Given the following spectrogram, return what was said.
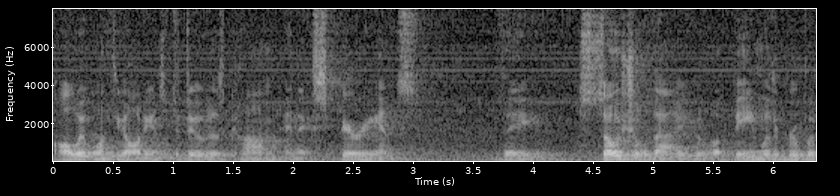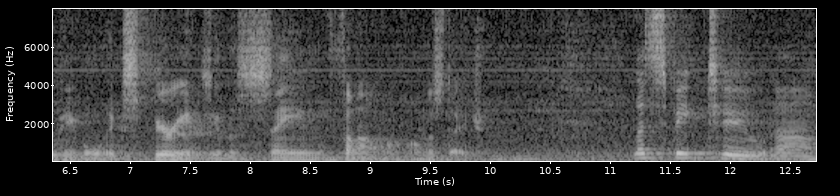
all we want the audience to do is come and experience the social value of being with a group of people experiencing the same phenomenon on the stage. Let's speak to um,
